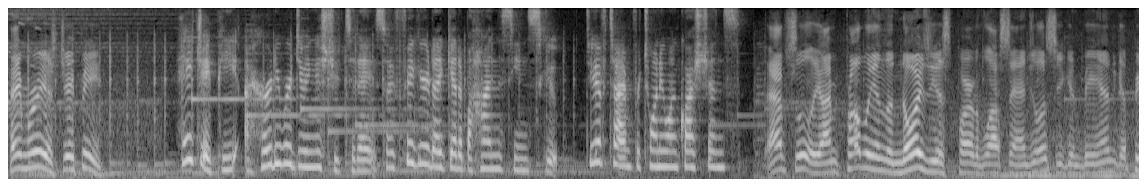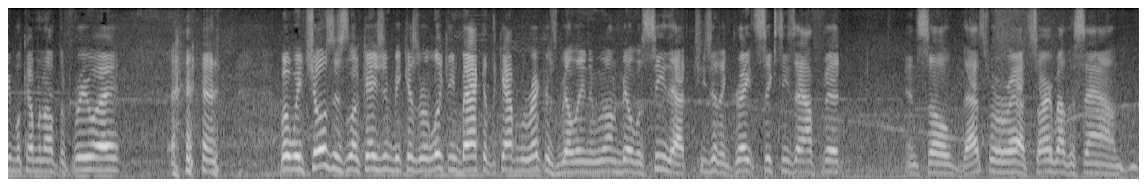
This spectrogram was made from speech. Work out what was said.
Hey Maria, it's JP. Hey JP, I heard you were doing a shoot today, so I figured I'd get a behind the scenes scoop. Do you have time for 21 questions? Absolutely. I'm probably in the noisiest part of Los Angeles you can be in. You got people coming off the freeway. but we chose this location because we're looking back at the Capitol Records building and we want to be able to see that. She's in a great 60s outfit. And so that's where we're at. Sorry about the sound.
